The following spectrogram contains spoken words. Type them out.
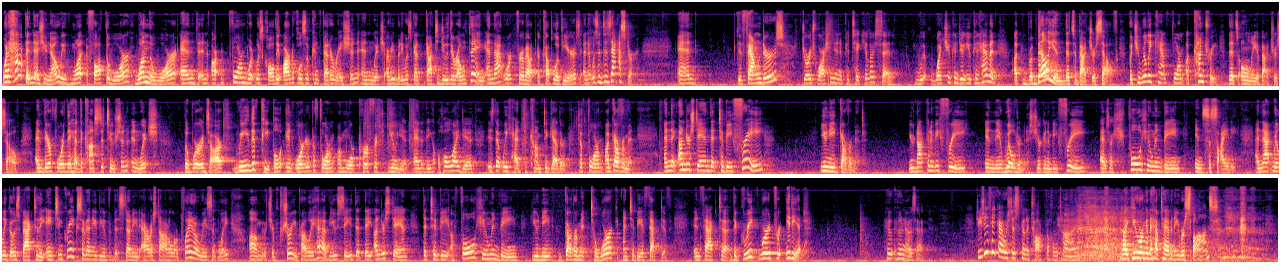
What happened, as you know, we fought the war, won the war, and then formed what was called the Articles of Confederation, in which everybody was got, got to do their own thing. And that worked for about a couple of years, and it was a disaster. And the founders, George Washington in particular, said what you can do, you can have a, a rebellion that's about yourself, but you really can't form a country that's only about yourself. And therefore, they had the Constitution in which the words are, we the people, in order to form a more perfect union. And the whole idea is that we had to come together to form a government. And they understand that to be free, you need government. You're not going to be free in the wilderness. You're going to be free as a full human being in society. And that really goes back to the ancient Greeks. If any of you have studied Aristotle or Plato recently, um, which I'm sure you probably have, you see that they understand that to be a full human being, you need government to work and to be effective. In fact, uh, the Greek word for idiot, who, who knows that? Did you think I was just going to talk the whole time? like you weren't going to have to have any response?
